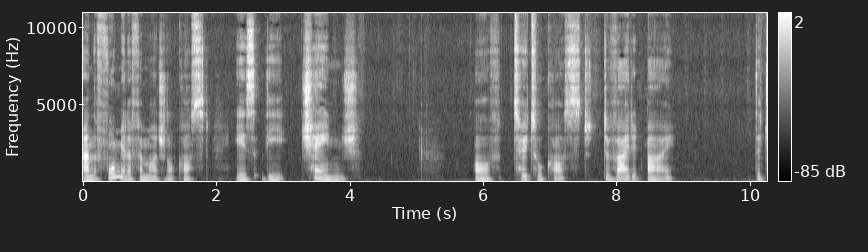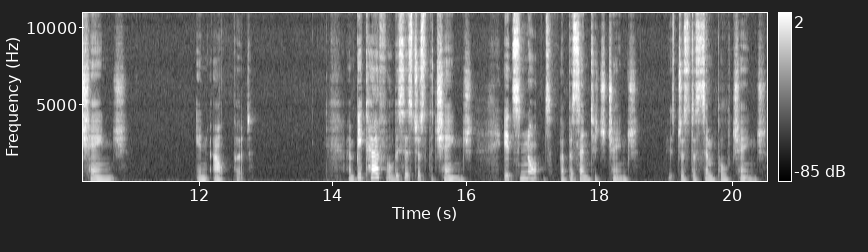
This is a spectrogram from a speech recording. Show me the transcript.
And the formula for marginal cost is the change of total cost divided by the change in output. And be careful, this is just the change. It's not a percentage change. It's just a simple change.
